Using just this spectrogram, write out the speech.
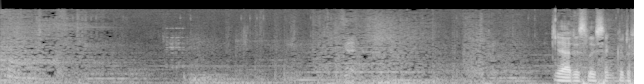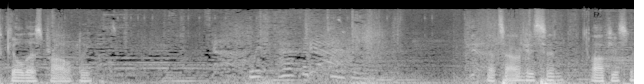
sounds. Yeah, this Sin could have killed us probably. That's our Sin, obviously.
